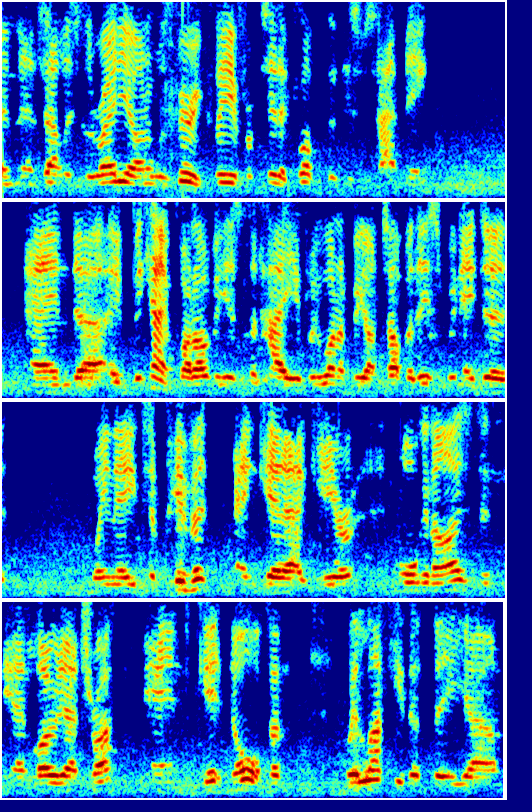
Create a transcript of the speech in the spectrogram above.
and, and start listening to the radio. And it was very clear from ten o'clock that this was happening, and uh, it became quite obvious that hey, if we want to be on top of this, we need to we need to pivot and get our gear organised and, and load our truck and get north. And we're lucky that the um,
